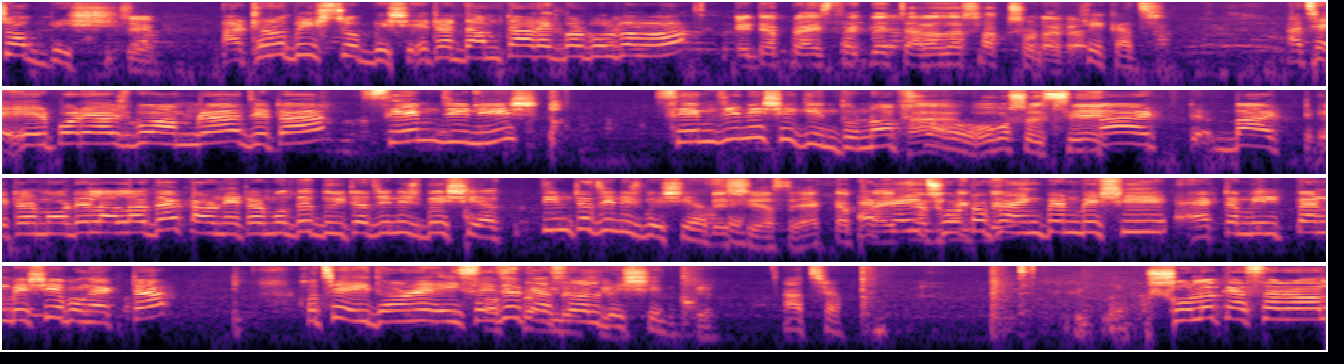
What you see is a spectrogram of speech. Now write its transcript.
চব্বিশ। আঠেরো বিশ চব্বিশ। এটার দামটা আরেকবার বলবা বাবা? এটা প্রাইস থাকবে চার হাজার সাতশো টাকা। ঠিক আছে। আচ্ছা এরপরে আসব আমরা যেটা সেম জিনিস সেম জিনিসই কিন্তু নবসহ হ্যাঁ অবশ্যই সেম বাট বাট এটার মডেল আলাদা কারণ এটার মধ্যে দুইটা জিনিস বেশি আছে তিনটা জিনিস বেশি আছে। বেশি আছে। একটা ছোট ফ্রাইং প্যান বেশি একটা মিল্ক প্যান বেশি এবং একটা হচ্ছে এই ধরনের এই সাইজের ক্যাসারল বেশি। বেশি। আচ্ছা। ষোলো ক্যাসারল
